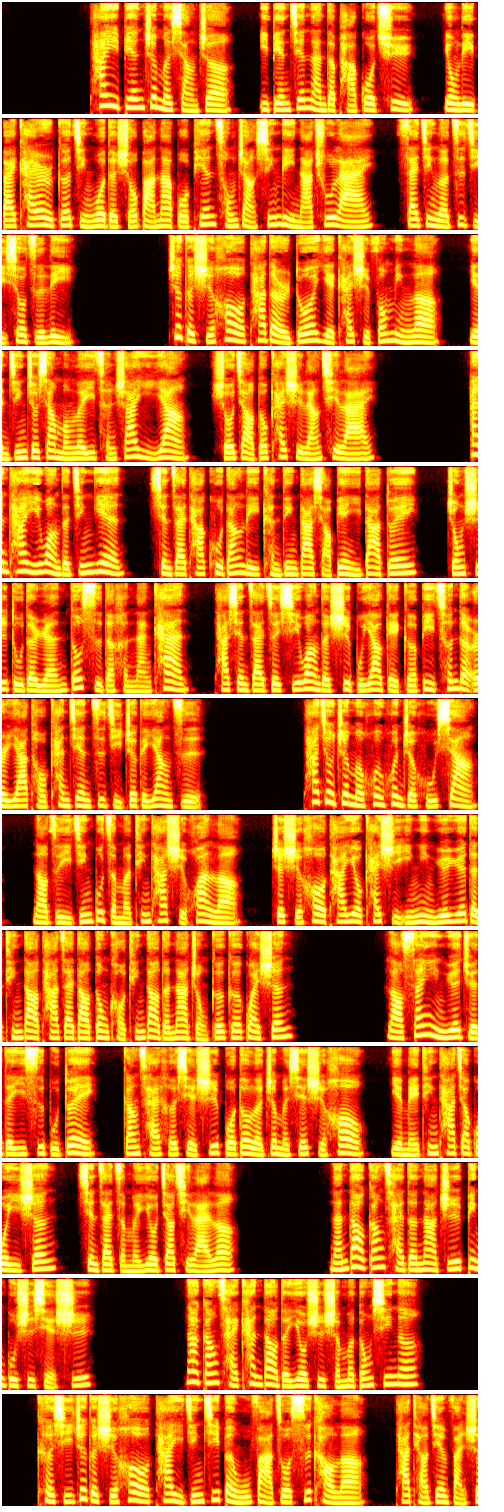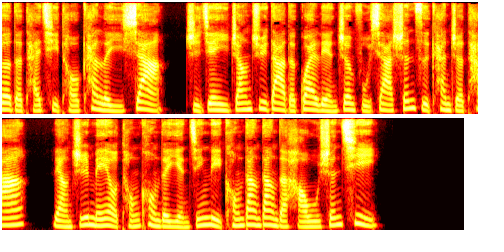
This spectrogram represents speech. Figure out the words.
他一边这么想着，一边艰难的爬过去，用力掰开二哥紧握的手，把那薄片从掌心里拿出来，塞进了自己袖子里。这个时候，他的耳朵也开始风鸣了，眼睛就像蒙了一层纱一样，手脚都开始凉起来。按他以往的经验，现在他裤裆里肯定大小便一大堆，中尸毒的人都死得很难看。他现在最希望的是不要给隔壁村的二丫头看见自己这个样子。他就这么混混着胡想，脑子已经不怎么听他使唤了。这时候，他又开始隐隐约约的听到他在到洞口听到的那种咯咯怪声。老三隐约觉得一丝不对，刚才和血狮搏斗了这么些时候，也没听他叫过一声，现在怎么又叫起来了？难道刚才的那只并不是血狮？那刚才看到的又是什么东西呢？可惜这个时候他已经基本无法做思考了。他条件反射的抬起头看了一下。只见一张巨大的怪脸正俯下身子看着他，两只没有瞳孔的眼睛里空荡荡的，毫无生气。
